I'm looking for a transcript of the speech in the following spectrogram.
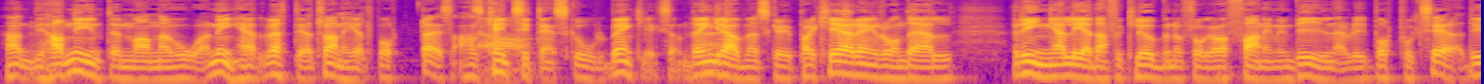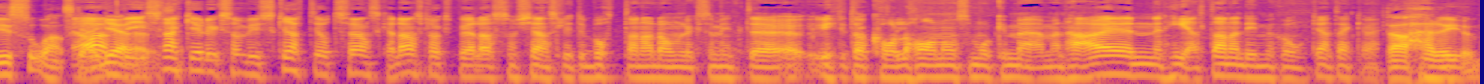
Han, han är ju inte en man av ordning, helvete. Jag tror han är helt borta. Han ska Ja. inte sitta i en skolbänk liksom. Den grabben ska ju parkera i en rondell, ringa ledaren för klubben och fråga vad fan är min bil när jag blir bortboxerad. Det är ju så han ska Ja, agera. vi liksom. snackar ju liksom, vi skrattar ju åt svenska landslagsspelare som känns lite borta när de liksom inte riktigt har koll och har någon som åker med. Men här är en helt annan dimension kan jag tänka mig. Ja, herregud.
